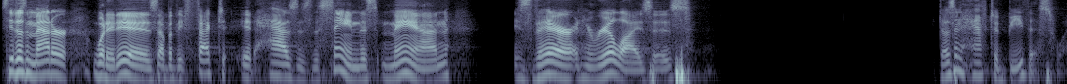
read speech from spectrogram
See, it doesn't matter what it is, uh, but the effect it has is the same. This man is there and he realizes it doesn't have to be this way.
